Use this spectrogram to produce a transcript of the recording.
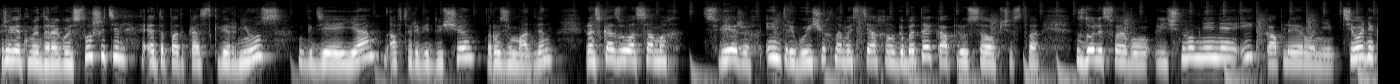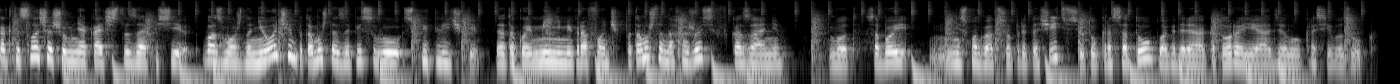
Привет, мой дорогой слушатель. Это подкаст Queer News, где я, автор и ведущая Рози Мадлен, рассказываю о самых свежих и интригующих новостях ЛГБТК плюс сообщества с долей своего личного мнения и капля иронии. Сегодня, как ты слышишь, у меня качество записи, возможно, не очень, потому что я записываю с петлички. Это такой мини-микрофончик, потому что нахожусь в Казани. Вот, с собой не смогла все притащить, всю ту красоту, благодаря которой я делаю красивый звук.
